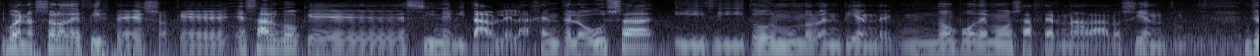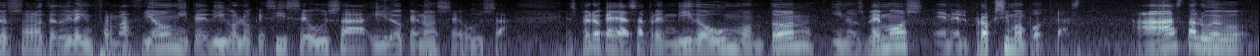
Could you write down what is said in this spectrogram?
Y bueno, solo decirte eso, que es algo que es inevitable, la gente lo usa y, todo el mundo lo entiende. No podemos hacer nada, lo siento. Yo solo te doy la información y te digo lo que sí se usa y lo que no se usa. Espero que hayas aprendido un montón y nos vemos en el próximo podcast. ¡Hasta luego!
